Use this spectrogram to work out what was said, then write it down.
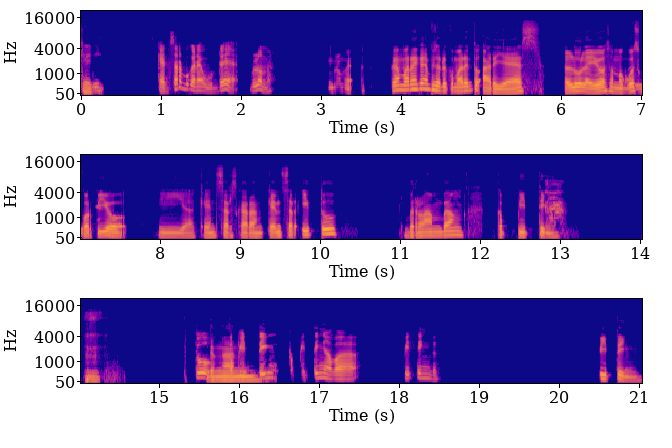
Kayaknya Cancer bukannya udah ya? Belum ya? belum ya. Kemarin kan episode kemarin tuh Aries, lu Leo sama gue iya. Scorpio. Iya, Cancer sekarang. Cancer itu berlambang kepiting. Itu Dengan- kepiting, kepiting apa piting tuh? Piting.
